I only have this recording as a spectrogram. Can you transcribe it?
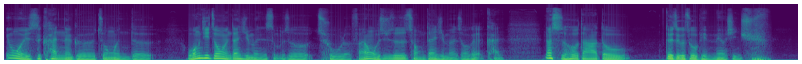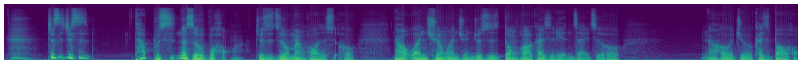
因为我也是看那个中文的，我忘记中文单行本是什么时候出了，反正我是就是从单行本的时候开始看，那时候大家都对这个作品没有兴趣，就是就是它不是那时候不红啊，就是只有漫画的时候，然后完全完全就是动画开始连载之后。然后就开始爆红，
